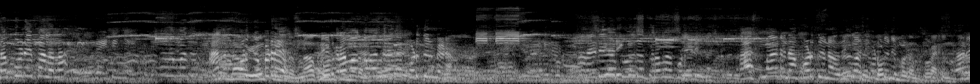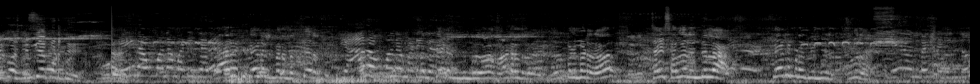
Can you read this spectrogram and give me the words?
ಸಂಪೂರ್ಣ ಇಪ್ಪಲ್ಲಲ್ಲ ನಾವು ಕೊಡ್ತೀವಿ ಮೇಡಮ್ ಅಷ್ಟು ಮಾಡಿ ನಾವು ಕೊಡ್ತೀವಿ ನಾವು ರಿಕ್ವೆಸ್ಟ್ ಕೊಡ್ತೀವಿ ನಾವು ರಿಕ್ವೆಸ್ಟ್ ನಿಮಗೆ. ಕೊಡ್ತೀವಿ. ಜೈ ಸದನ ಅಂದಿಲ್ಲ ಕೇಳಿ ಮೇಡಮ್ ನಿಮ್ಮ ಇವ್ರು. ಏನ್ ಮಾಡಿದ್ರು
